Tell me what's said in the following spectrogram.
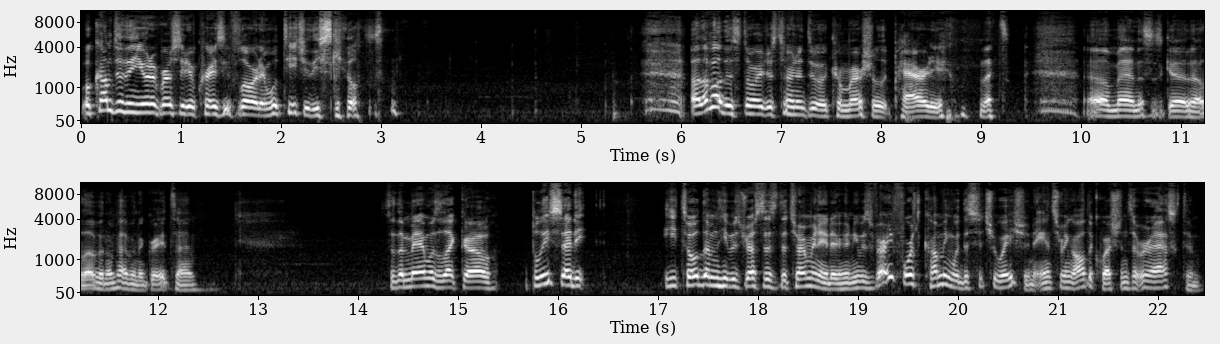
Well, come to the University of Crazy Florida and we'll teach you these skills. I love how this story just turned into a commercial parody. That's oh man, this is good. I love it. I'm having a great time. So the man was let go. Police said he he told them he was dressed as the Terminator, and he was very forthcoming with the situation, answering all the questions that were asked him.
